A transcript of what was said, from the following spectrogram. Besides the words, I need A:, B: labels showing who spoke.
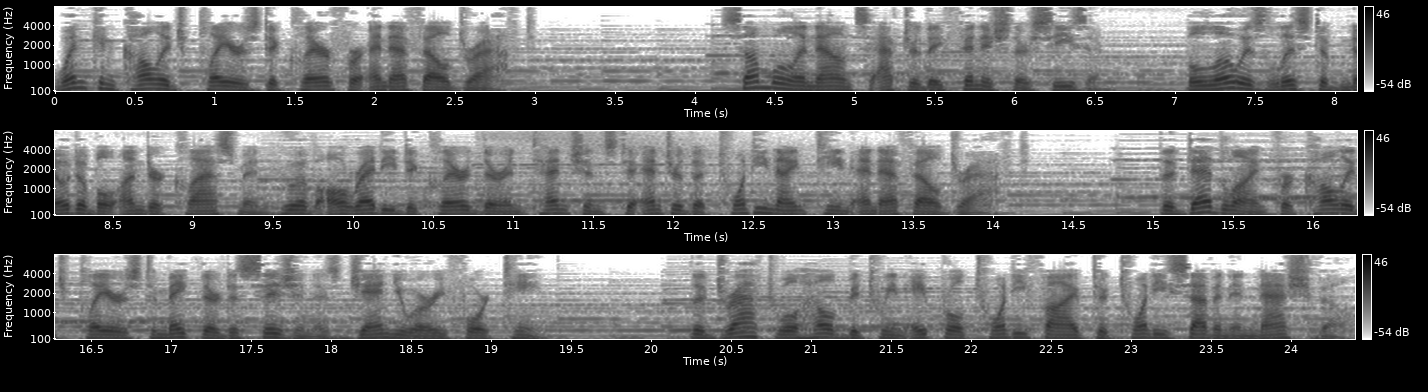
A: When can college players declare for NFL draft? Some will announce after they finish their season. Below is list of notable underclassmen who have already declared their intentions to enter the 2019 NFL Draft. The deadline for college players to make their decision is January 14. The draft will held between April 25 to 27 in Nashville.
